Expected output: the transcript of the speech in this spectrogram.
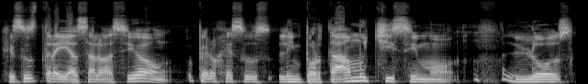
Jesús traía salvación, pero Jesús le importaba muchísimo los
